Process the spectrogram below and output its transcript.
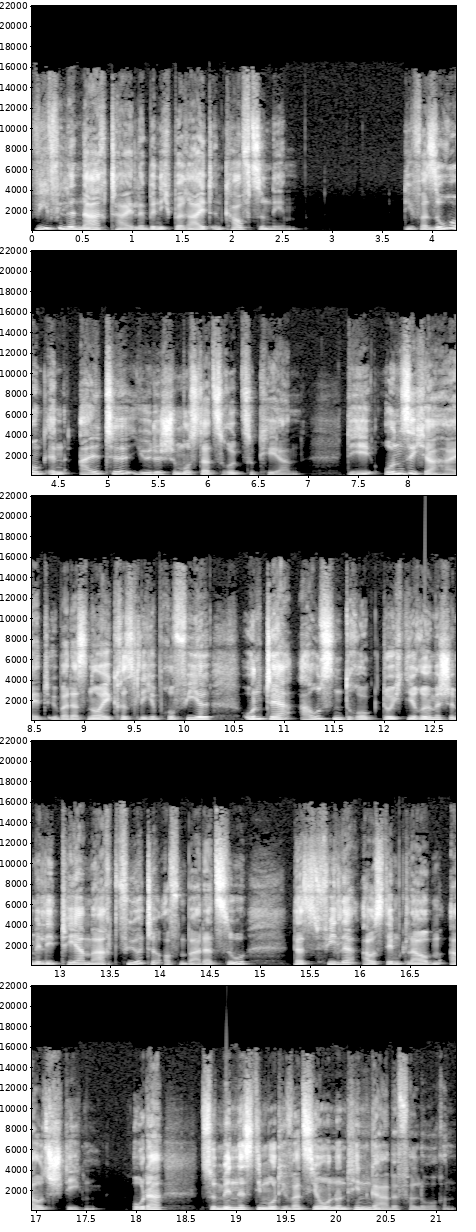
Wie viele Nachteile bin ich bereit in Kauf zu nehmen? Die Versuchung, in alte jüdische Muster zurückzukehren, die Unsicherheit über das neue christliche Profil und der Außendruck durch die römische Militärmacht führte offenbar dazu, dass viele aus dem Glauben ausstiegen oder zumindest die Motivation und Hingabe verloren.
